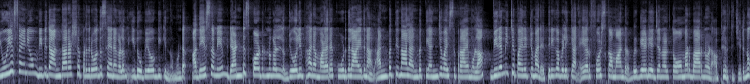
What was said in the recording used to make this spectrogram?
യു എസ് സൈന്യവും വിവിധ അന്താരാഷ്ട്ര പ്രതിരോധ സേനകളും ഇത് ഉപയോഗിക്കുന്നുമുണ്ട്. അതേസമയം രണ്ട് സ്ക്വാഡ്രണുകളിലും ജോലിഭാരം വളരെ കൂടുതലായതിനാൽ അൻപത്തിനാല് അൻപത്തി അഞ്ച് വയസ്സ് പ്രായമുള്ള വിരമിച്ച പൈലറ്റുമാരെ തിരികെ വിളിക്കാൻ air force commander brigadier general Tomer ബാറിനോട് അഭ്യർത്ഥിച്ചിരുന്നു.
